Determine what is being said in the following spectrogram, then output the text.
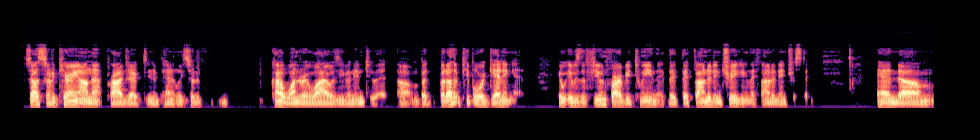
so i was sort of carrying on that project independently sort of kind of wondering why I was even into it. Um, but but other people were getting it. It, it was the few and far between. They, they, they found it intriguing. They found it interesting. And um,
